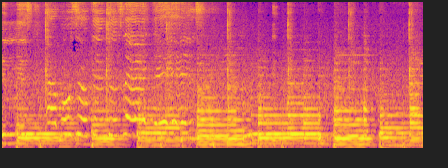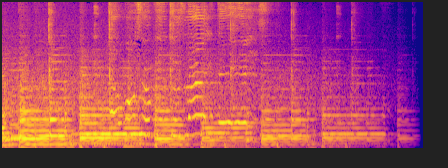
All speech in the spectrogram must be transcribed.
I want something.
